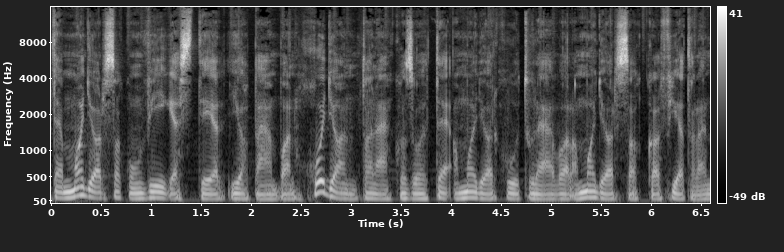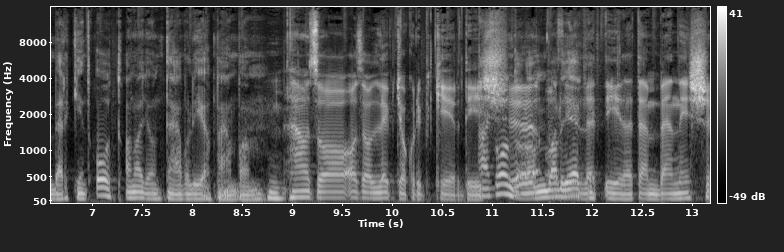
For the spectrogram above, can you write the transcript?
te magyar szakon végeztél Japánban. Hogyan találkozol te a magyar kultúrával, a magyar szakkal fiatalemberként ott a nagyon távoli Japánban? Hát az a, az a leggyakoribb kérdés Hát gondolom, az élet, életemben, és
